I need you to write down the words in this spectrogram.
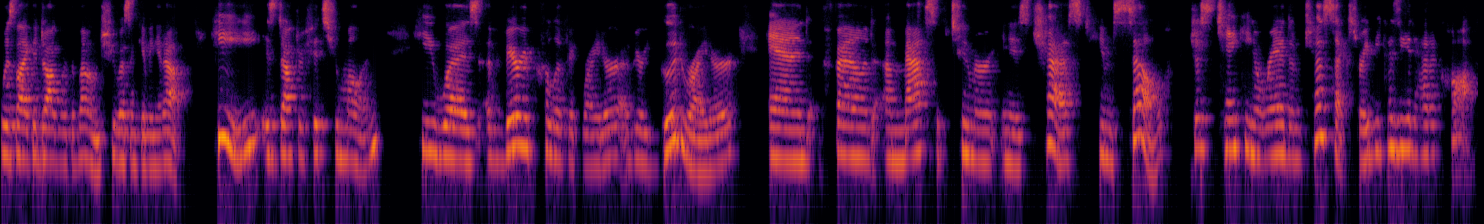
was like a dog with a bone. She wasn't giving it up. He is Dr. Fitzhugh Mullan. He was a very prolific writer, a very good writer, and found a massive tumor in his chest himself, just taking a random chest x ray because he had had a cough.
